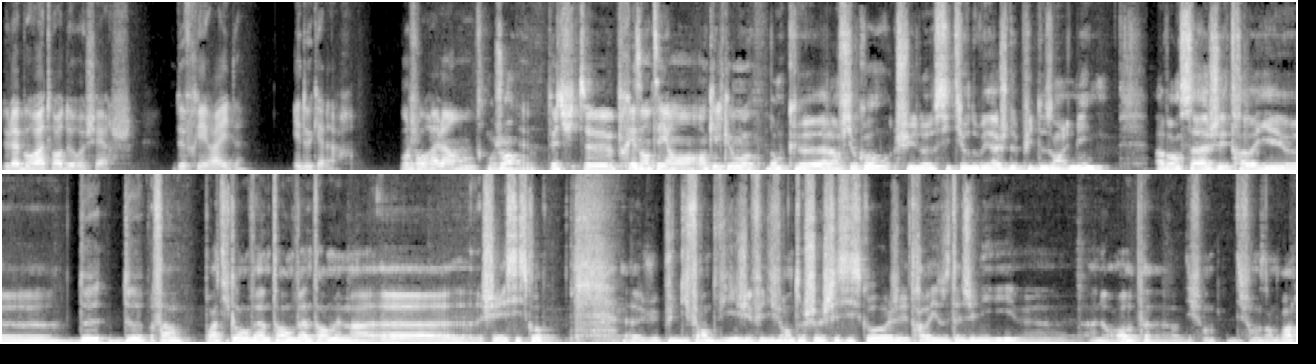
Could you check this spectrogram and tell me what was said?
de laboratoire de recherche, de freeride et de canard. Bonjour Alain. Bonjour. Peux-tu te présenter en, quelques mots? Donc euh, Alain Fioco, je suis le CTO d'OVH depuis deux ans et demi. Avant ça, j'ai travaillé euh, deux, deux, enfin pratiquement 20 ans, 20 ans même euh, chez Cisco. Euh, j'ai eu plus de différentes vies, j'ai fait différentes choses chez Cisco. J'ai travaillé aux États-Unis, euh, en Europe, euh, différents, différents endroits.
